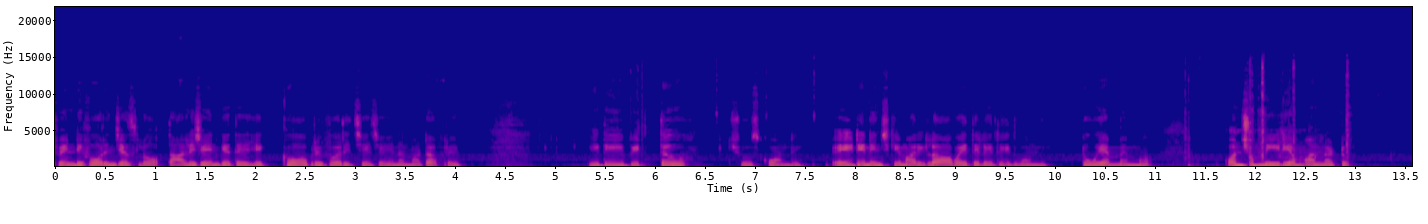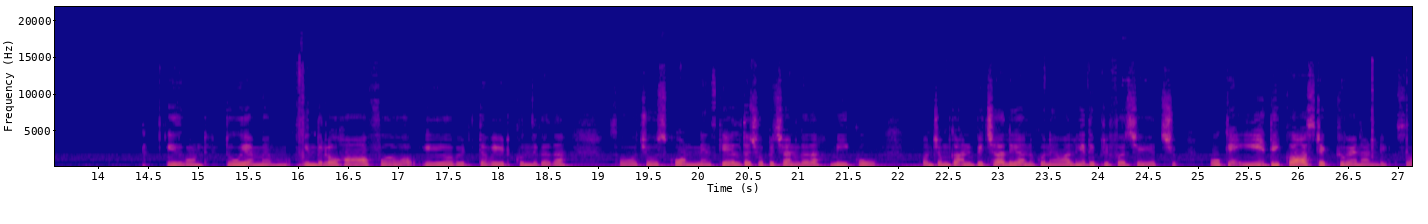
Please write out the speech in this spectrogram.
ట్వంటీ ఫోర్ ఇంచెస్లో తాళి చైన్కి అయితే ఎక్కువ ప్రిఫర్ ఇచ్చే చైన్ అనమాట ఫ్రేమ్ ఇది విత్ చూసుకోండి. ఎయిటీన్ ఇంచ్కి మరీ లావ్ అయితే లేదు. ఇదిగోండి. టూ ఎంఎం. కొంచెం మీడియం అన్నట్టు. ఇదిగోండి టూ ఎంఎం ఇందులో హాఫ్ విత్ వీటికి ఉంది కదా. సో చూసుకోండి. నేను స్కేల్తో చూపించాను కదా. మీకు కొంచెం కనిపించాలి అనుకునే వాళ్ళు ఇది ప్రిఫర్ చేయొచ్చు. ఓకే ఇది కాస్ట్ ఎక్కువేనండి. సో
